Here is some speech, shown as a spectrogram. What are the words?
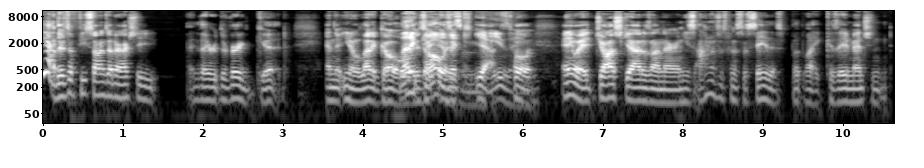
yeah, there's a few songs that are actually they're they're very good. And they're, you know, Let It Go. Let It is Go is a- is yeah, amazing. totally. Anyway, Josh Gad was on there, and he's I don't know if I'm supposed to say this, but like, because they had mentioned,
